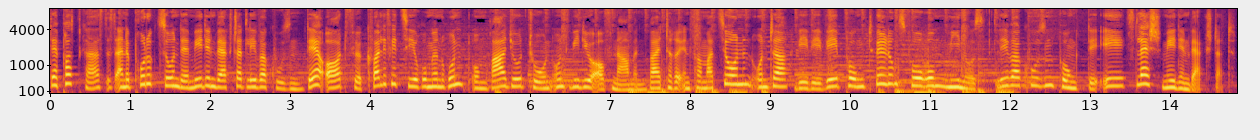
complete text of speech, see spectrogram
Der Podcast ist eine Produktion der Medienwerkstatt Leverkusen, der Ort für Qualifizierungen rund um Radio, Ton und Videoaufnahmen. Weitere Informationen unter www.bildungsforum-leverkusen.de slash Medienwerkstatt.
